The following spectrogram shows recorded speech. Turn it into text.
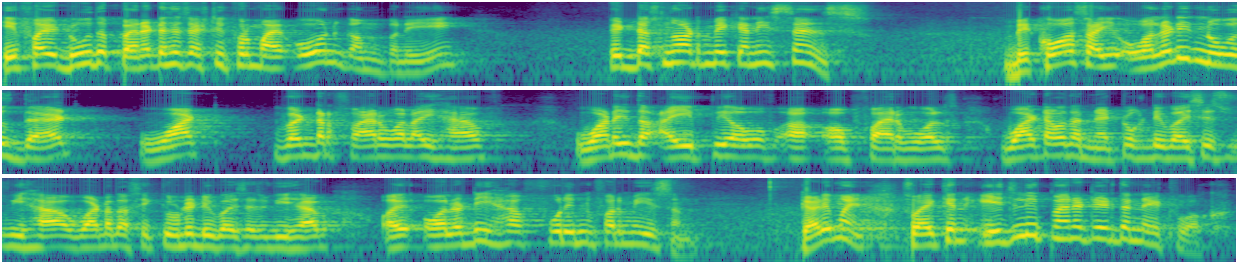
if i do the penetration testing for my own company it does not make any sense because i already knows that what vendor firewall i have what is the IP of, uh, of firewalls, what are the network devices we have, what are the security devices we have, I already have full information. Get in mind? So I can easily penetrate the network.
